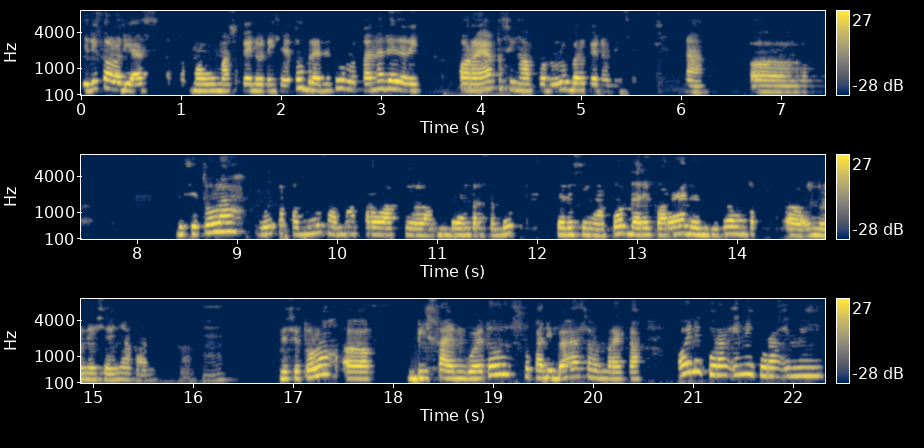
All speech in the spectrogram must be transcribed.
Jadi kalau dia mau masuk ke Indonesia itu brand itu urutannya dia dari Korea ke Singapura dulu baru ke Indonesia. Nah, uh, di situlah gue ketemu sama perwakilan brand tersebut dari Singapura, dari Korea dan juga untuk uh, Indonesia-nya kan. Nah, hmm. Di situlah uh, desain gue tuh suka dibahas sama mereka. Oh ini kurang ini, kurang ini,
